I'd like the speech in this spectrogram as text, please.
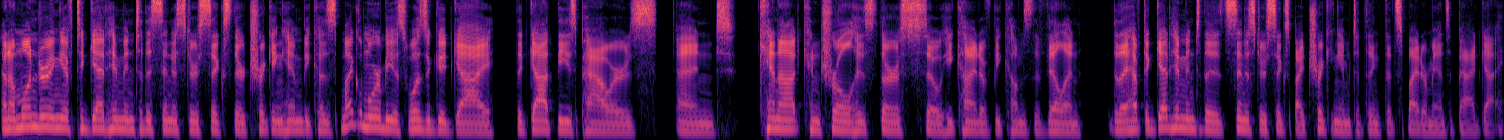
And I'm wondering if to get him into the Sinister 6 they're tricking him because Michael Morbius was a good guy that got these powers and cannot control his thirst so he kind of becomes the villain. Do they have to get him into the Sinister Six by tricking him to think that Spider Man's a bad guy?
